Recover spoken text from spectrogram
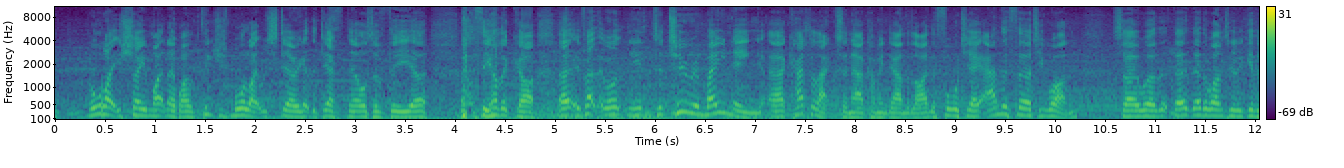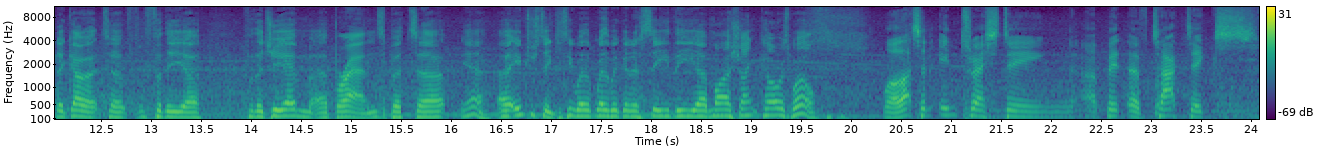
uh, more like Shane might know, but I think she's more like was staring at the death knells of the uh, the other car. Uh, in fact, well, the, two remaining uh, Cadillacs are now coming down the line, the 48 and the 31. So they're, they're the ones who will give it a go at for, for the. For the GM brands, but yeah, interesting to see whether, whether we're going to see the Meyer Shank car as well. Well, that's an interesting bit of tactics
